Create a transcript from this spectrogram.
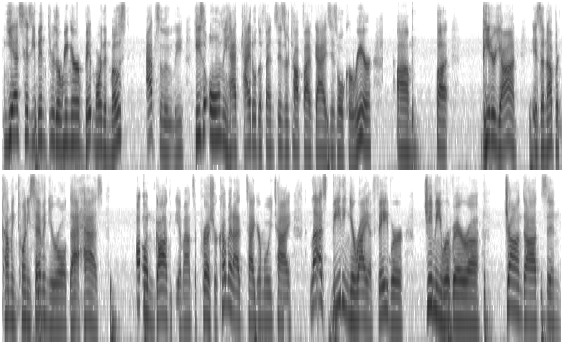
Yes, has he been through the ringer a bit more than most? Absolutely. He's only had title defenses or top five guys his whole career. Um, but Peter Yan is an up and coming 27 year old that has ungodly amounts of pressure coming out of Tiger Muay Thai. Last beating Uriah Faber, Jimmy Rivera, John Dodson,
